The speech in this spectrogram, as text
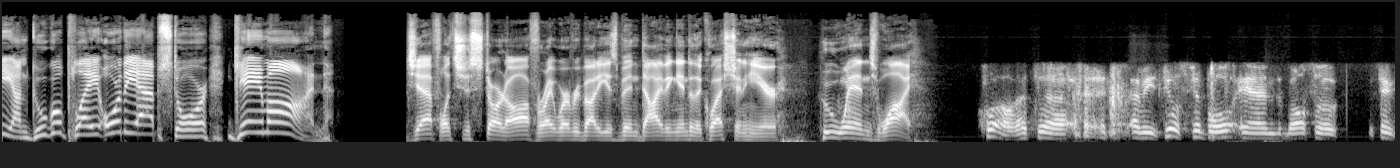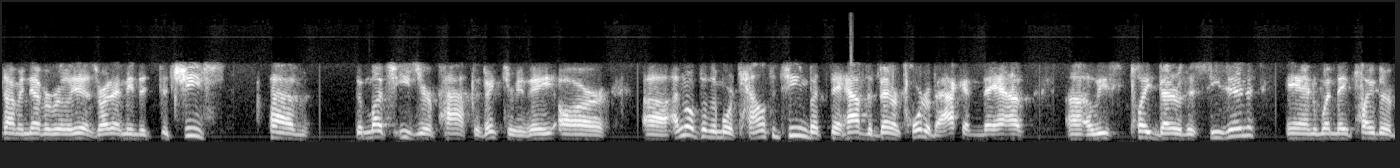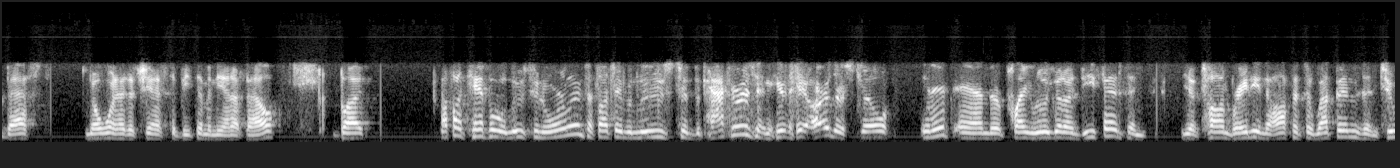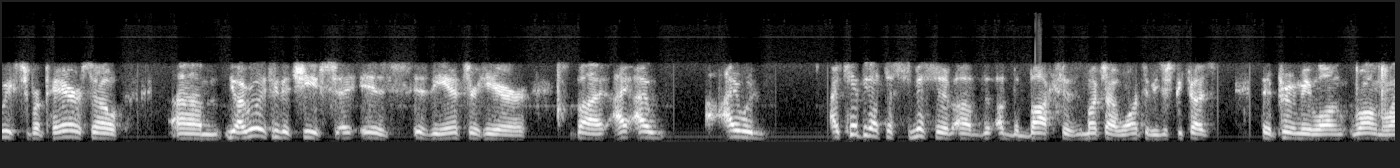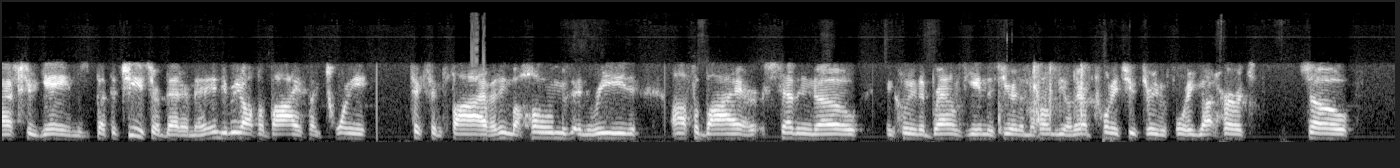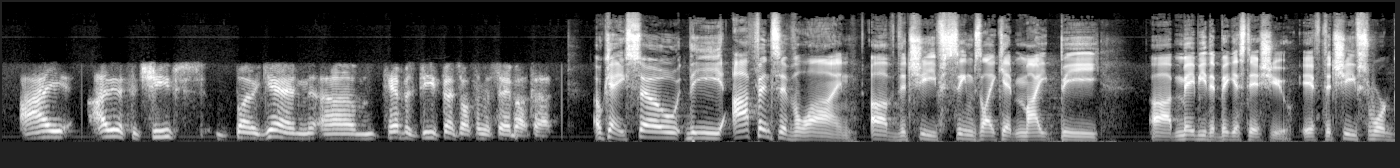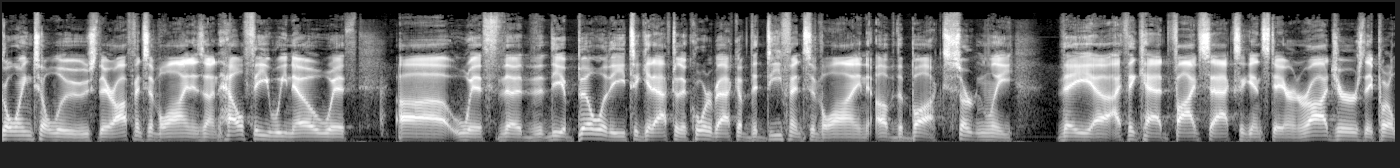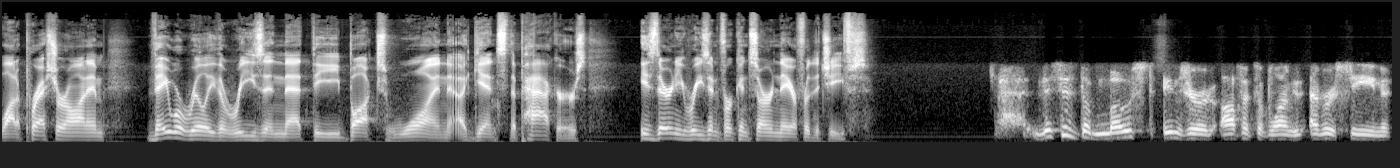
on Google Play or the App Store. Game on! Jeff, let's just start off right where everybody has been diving into the question here. Who wins? Why? Well, that's uh, I mean, it feels simple, and but also at the same time, it never really is, right? I mean, the, the Chiefs have the much easier path to victory. They are, uh, I don't know if they're the more talented team, but they have the better quarterback, and they have uh, at least played better this season. And when they play their best, no one has a chance to beat them in the NFL. But I thought Tampa would lose to New Orleans. I thought they would lose to the Packers, and here they are. They're still in it, and they're playing really good on defense. And you have Tom Brady and the offensive weapons, and two weeks to prepare. So, um, you know, I really think the Chiefs is is the answer here. But I, I, I would, I can't be that dismissive of the, of the Bucks as much as I want to be, just because they've proven me long, wrong the last two games. But the Chiefs are better, man. Andy Reid off a bye is like twenty six and five. I think Mahomes and Reid off a bye are seven and zero, including the Browns game this year. The Mahomes, you know, they're up twenty two three before he got hurt. So I I think it's the Chiefs, but again, um, Tampa's defense. I'll something to say about that. Okay, so the offensive line of the Chiefs seems like it might be uh, maybe the biggest issue. If the Chiefs were going to lose, their offensive line is unhealthy. We know with uh, with the, the, the ability to get after the quarterback of the defensive line of the Bucks. Certainly, they uh, I think had five sacks against Aaron Rodgers. They put a lot of pressure on him. They were really the reason that the Bucks won against the Packers. Is there any reason for concern there for the Chiefs? This is the most injured offensive line we've ever seen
